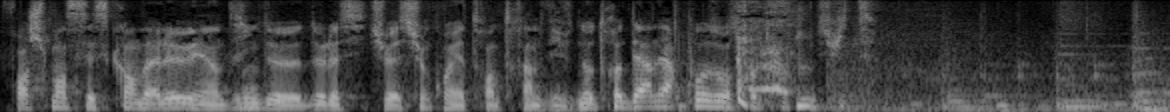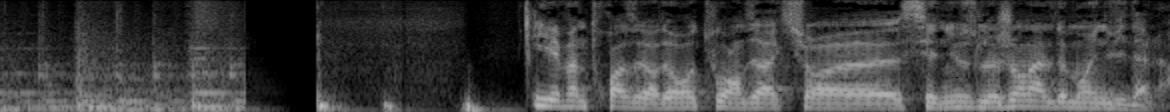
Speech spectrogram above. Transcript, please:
Franchement, c'est scandaleux et indigne de, de la situation qu'on est en train de vivre. Notre dernière pause, on se retrouve tout de suite. Il est 23h de retour en direct sur euh, CNews, le journal de Maureen Vidal.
